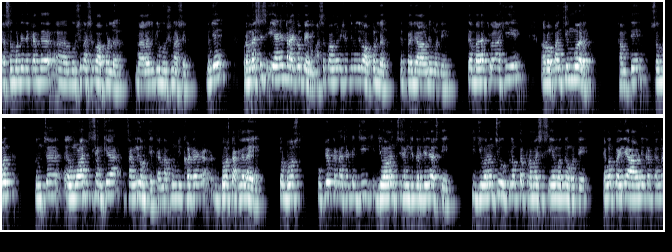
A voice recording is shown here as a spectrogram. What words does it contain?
त्यासोबतच एखादं बुरशीनाशक वापरलं बायोलॉजिकल बुरशीनाशक म्हणजे प्रोमॅसिस ए आणि ट्रायकोपेम असं कॉम्बिनेशन तुम्ही जर वापरलं तर पहिल्या आळवणीमध्ये तर बऱ्याच वेळा ही रोपांची मर थांबते. सोबत तुमचं मुळांची संख्या चांगली होते. कारण आपण जी खट डोस टाकलेला आहे तो डोस उपयोग करण्यासाठी जी जीवाणूंची संख्या गरजेची असते ती जीवाणूंची उपलब्धता प्रोमॅसिस ए मधनं होते. त्यामुळे पहिले आवडणी करताना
